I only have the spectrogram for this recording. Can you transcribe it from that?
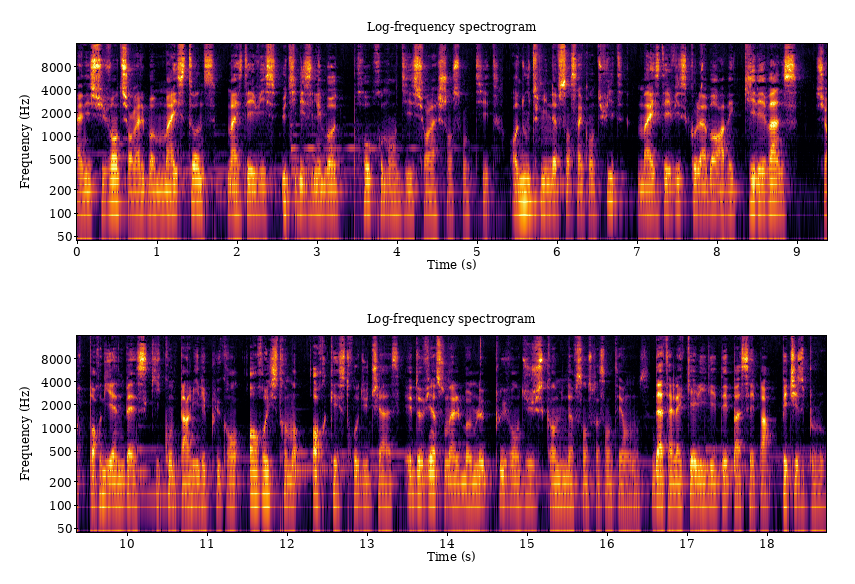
L'année suivante, sur l'album My Stones, Miles Davis utilise les modes proprement dits sur la chanson titre. En août 1958, Miles Davis collabore avec Gil Evans sur Porgy and Bess, qui compte parmi les plus grands enregistrements orchestraux du jazz et devient son album le plus vendu jusqu'en 1971, date à laquelle il est dépassé par Peaches Brew.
